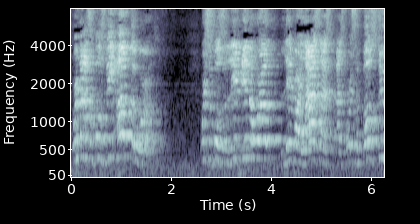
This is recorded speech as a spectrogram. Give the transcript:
we're not supposed to be of the world. We're supposed to live in the world, live our lives as, as we're supposed to,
